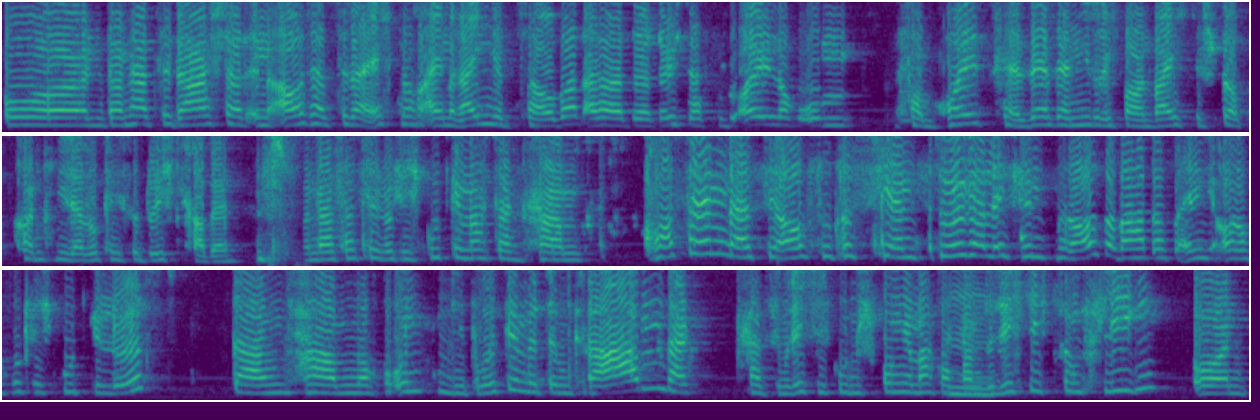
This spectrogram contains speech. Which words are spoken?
Und dann hat sie da statt in Out, hat sie da echt noch einen reingezaubert. Aber dadurch, dass das Eulenloch oben vom Holz her sehr, sehr niedrig war und weich gestopft, konnten die da wirklich so durchkrabbeln. Und das hat sie wirklich gut gemacht. Dann kam Coffin, da ist sie auch so ein bisschen zögerlich hinten raus, aber hat das eigentlich auch noch wirklich gut gelöst. Dann kam noch unten die Brücke mit dem Graben, da hat sie einen richtig guten Sprung gemacht, da mhm. kam sie richtig zum Fliegen. Und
